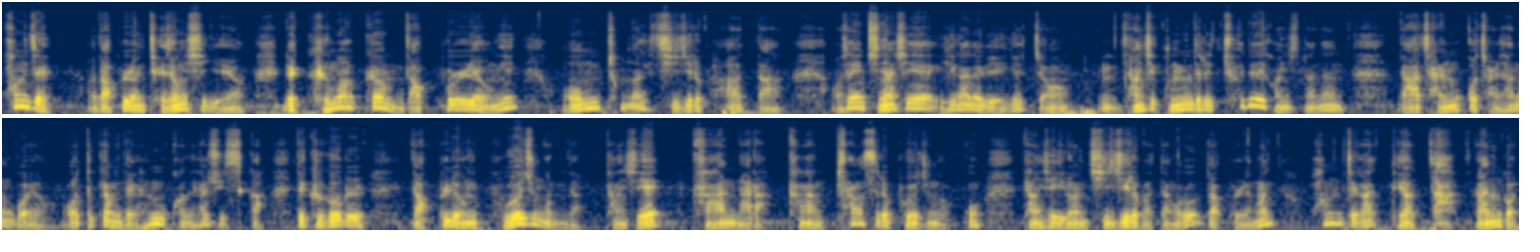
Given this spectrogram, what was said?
황제 어, 나폴레옹 제정식이에요. 근데 그만큼 나폴레옹이 엄청나게 지지를 받았다. 어, 선생님 지난 시, 기간에도 얘기했죠. 음, 당시 국민들의 최대의 관심사는 나 잘 먹고 잘 사는 거예요. 어떻게 하면 내가 행복하게 살 수 있을까? 근데 그거를 나폴레옹이 보여준 겁니다. 당시에 강한 나라, 강한 프랑스를 보여준 거고 당시에 이런 지지를 바탕으로 나폴레옹은 황제가 되었다라는 것.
